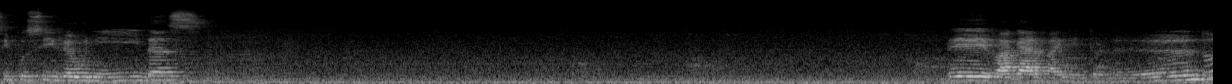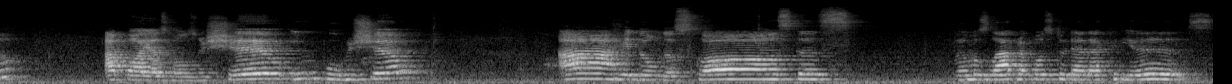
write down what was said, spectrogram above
se possível unidas. Devagar vai retornando. Apoia as mãos no chão, empurra o chão. Arredonda as costas. Vamos lá para a postura da criança.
